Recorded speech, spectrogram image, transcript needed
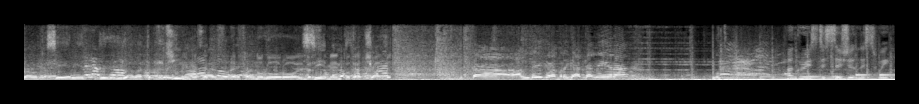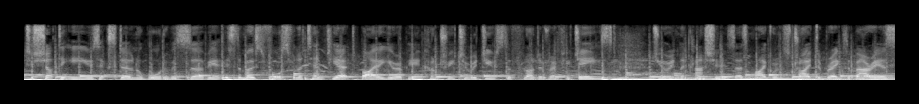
Abbiamo una serie di, di lavatrici. Queste persone fanno loro il Sì. tracciato. Questa allegra brigata nera Hungary's decision this week to shut the EU's external border with Serbia is the most forceful attempt yet by a European country to reduce the flood of refugees. During the clashes, as migrants tried to break the barriers,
